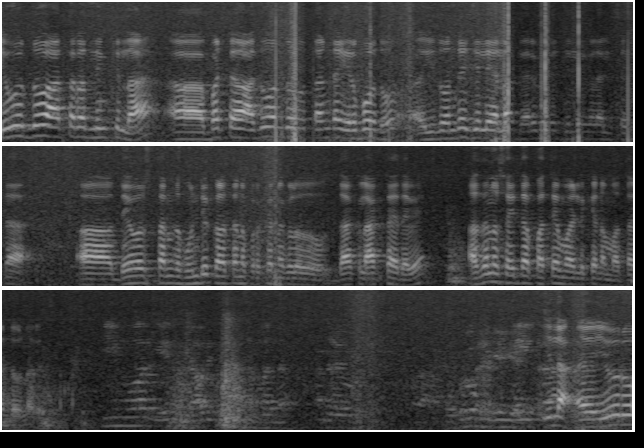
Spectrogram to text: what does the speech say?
ಇವ್ರದ್ದು ಆ ಥರದ ಲಿಂಕ್ ಇಲ್ಲ. ಬಟ್ ಅದು ಒಂದು ತಂಡ ಇರ್ಬೋದು. ಇದು ಒಂದೇ ಜಿಲ್ಲೆ ಅಲ್ಲ ಬೇರೆ ಬೇರೆ ಜಿಲ್ಲೆಗಳಲ್ಲಿ ಸಹಿತ ದೇವಸ್ಥಾನದ ಹುಂಡಿ ಕಳತನ ಪ್ರಕರಣಗಳು ದಾಖಲಾಗ್ತಾ ಇದ್ದಾವೆ ಅದನ್ನು ಸಹಿತ ಪತ್ತೆ ಮಾಡಲಿಕ್ಕೆ ನಮ್ಮ ತಂಡವನ್ನು ರಚನೆ ಮಾಡಿ ಇಲ್ಲ ಇವರು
